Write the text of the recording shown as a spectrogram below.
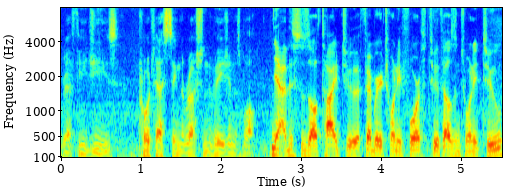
refugees protesting the Russian invasion as well. Yeah, this is all tied to February 24th, 2022.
